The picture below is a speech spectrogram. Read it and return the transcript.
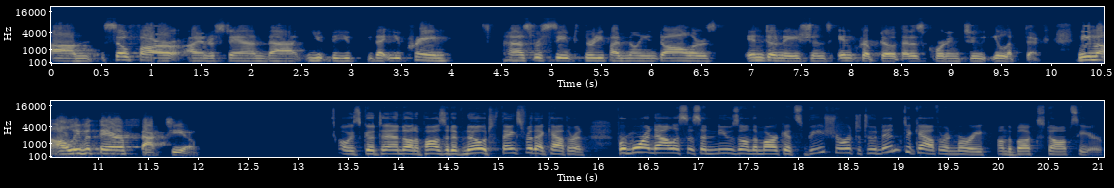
um, so far I understand that you, the, that Ukraine has received $35 million in donations in crypto. That is according to Elliptic. Nima, I'll leave it there. Back to you. Always good to end on a positive note. Thanks for that, Catherine. For more analysis and news on the markets, be sure to tune in to Catherine Murray on the Buck Stops here.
